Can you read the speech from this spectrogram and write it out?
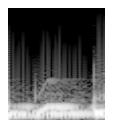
Woo!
